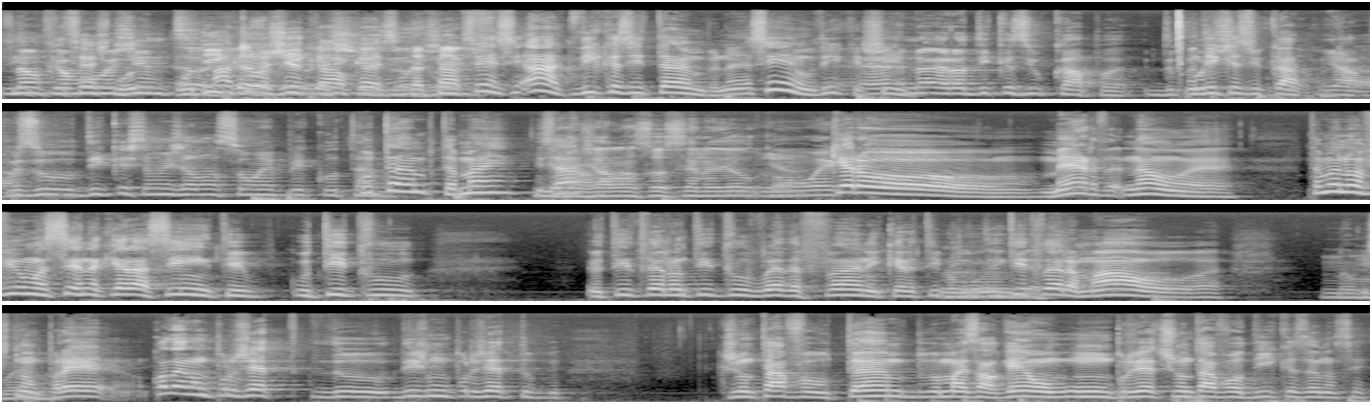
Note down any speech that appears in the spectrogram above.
Não, que é o meu disseste? agente. O, O Dicas, Dicas, ah, o agente, Dicas, ah, Thumb. Sim, sim. Ah, Dicas e Thumb, né? Sim, o Dicas, É, sim. não, era o Dicas e o Capa. Depois, O Dicas e o Capa. Yeah, Depois o Dicas também já lançou um EP com o O Thumb. Thumb também, Já, exato. já lançou a cena dele Yeah. com o Que era o. Merda, não, é. Também não havia uma cena que era assim, tipo, o título. O título era um título da funny, que era tipo, Não o título era mau. Não Isto não pré. Qual era um projeto do. Diz-me um projeto do- que juntava o Thumb a mais alguém, ou um projeto que juntava o Dicas, eu não sei.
